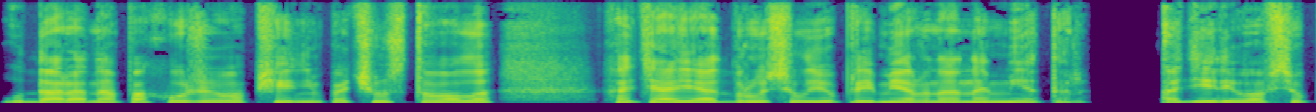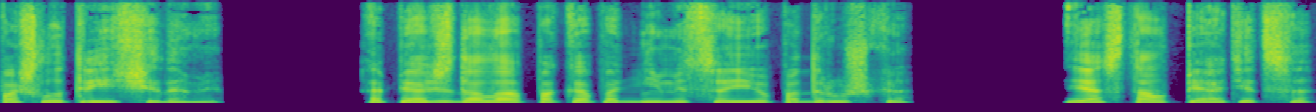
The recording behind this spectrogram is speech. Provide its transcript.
Удар она, похоже, вообще не почувствовала, хотя я отбросил ее примерно на метр, а дерево все пошло трещинами. Опять ждала, пока поднимется ее подружка. Я стал пятиться.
